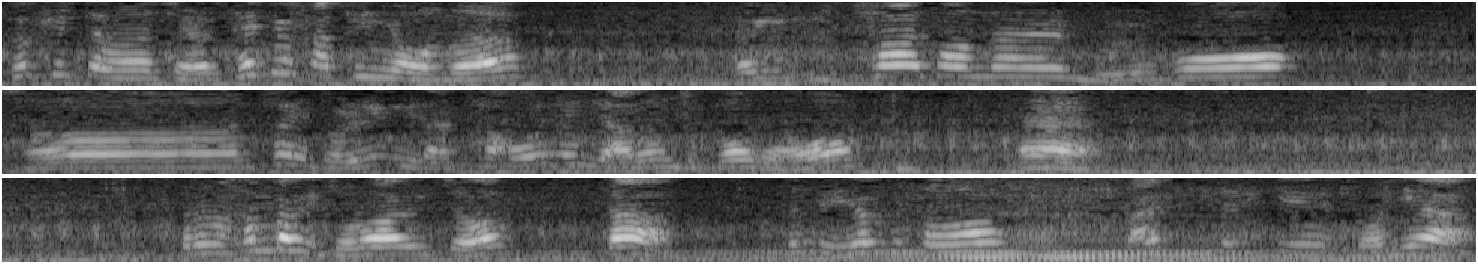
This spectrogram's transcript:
그렇기 때문에 제가 새벽 같은 경우는 여기 2차선을 물고 천천히 돌립니다. 차 오는지 안 오는지 보고. 예. 그러면 한 방에 돌아가겠죠. 자, 근데 여기서 말씀드릴 게 뭐냐.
